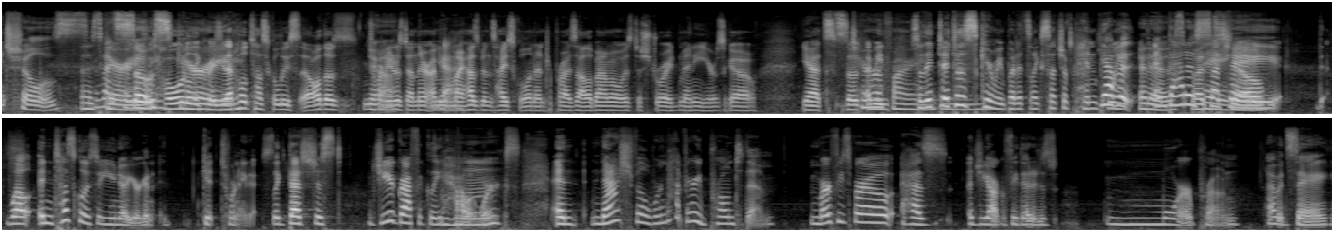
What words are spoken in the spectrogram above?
got chills. That's Isn't that scary. So totally crazy. That whole Tuscaloosa, all those Yeah. tornadoes down there. I Yeah. mean, my husband's high school in Enterprise, Alabama, was destroyed many years ago. Yeah, it's, It's those, I mean, so they, it does scare me, but it's like such a pinpoint. Yeah, but It and is, that is but such still. a well in Tuscaloosa. You know you're gonna get tornadoes. Like that's just geographically how it Mhm. works. And Nashville, we're not very prone to them. Murfreesboro has a geography that is more prone, I would say,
